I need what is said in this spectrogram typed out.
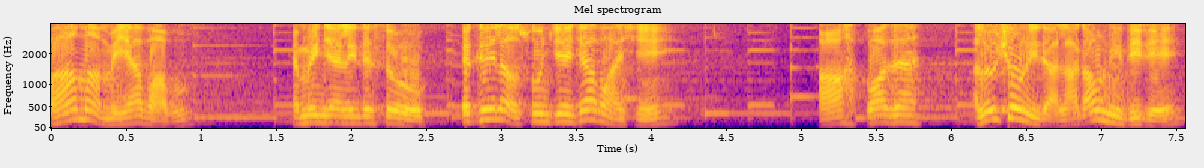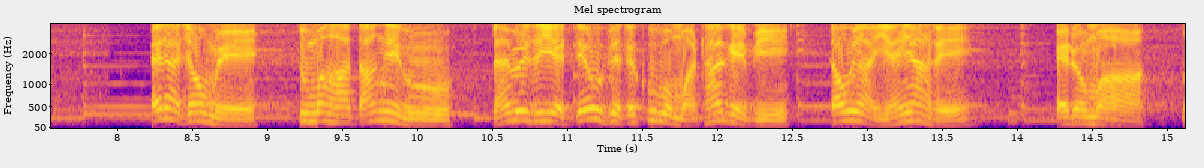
ဘာမှမရပါဘူးအမင်းကြန်လေးတစို့အခဲလောက်စွန်ကြဲကြပါရှင်ဟာသွားစမ်းအလုရှုံနေတာလာတောင်းနေသေးတယ်အဲ့ဒါကြောင့်ပဲသူမဟာသားငယ်ကို လမ်းမေးစီရဲ့တဲဟုတ်ပြက်တစ်ခုပေါ်မှာထားခဲ့ပြီးတောင်းရရမ်းရတယ်အဲ့တော့မှမ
